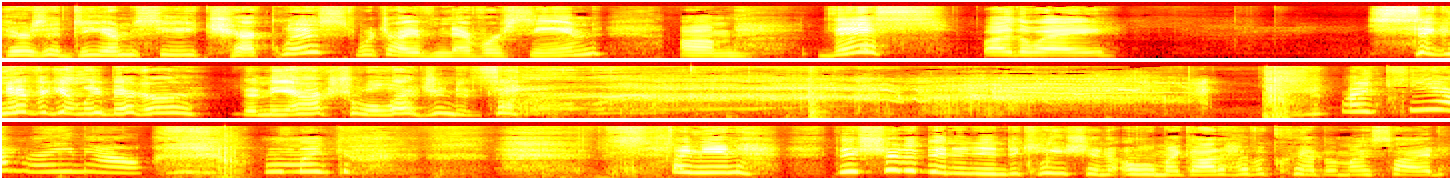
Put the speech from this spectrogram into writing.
there's a DMC checklist, which I've never seen. Um, this, by the way, significantly bigger than the actual legend itself. I can't right now. Oh my god. I mean, this should have been an indication. Oh my god, I have a cramp in my side.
